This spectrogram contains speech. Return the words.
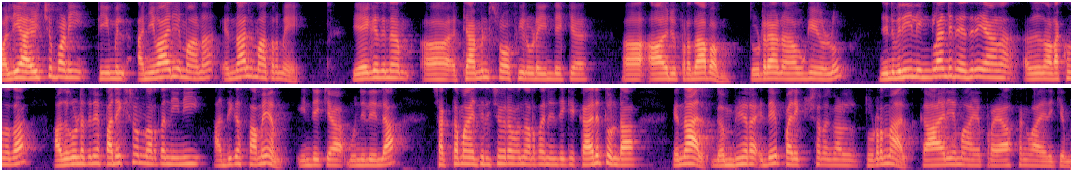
വലിയ അഴിച്ചുപണി ടീമിൽ അനിവാര്യമാണ്. എന്നാൽ മാത്രമേ ഏകദിനം ചാമ്പ്യൻസ് ട്രോഫിയിലൂടെ ഇന്ത്യയ്ക്ക് ആ ഒരു പ്രതാപം തുടരാനാവുകയുള്ളൂ. ജനുവരിയിൽ ഇംഗ്ലണ്ടിനെതിരെയാണ് അത് നടക്കുന്നത്. അതുകൊണ്ട് തന്നെ പരീക്ഷണം നടത്താൻ ഇനി അധിക സമയം ഇന്ത്യയ്ക്ക് മുന്നിലില്ല. ശക്തമായ തിരിച്ചുവരവ് നടത്താൻ ഇന്ത്യയ്ക്ക് കരുത്തുണ്ട്. എന്നാൽ ഗംഭീര ഇതേ പരീക്ഷണങ്ങൾ തുടർന്നാൽ കാര്യമായ പ്രയാസങ്ങളായിരിക്കും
